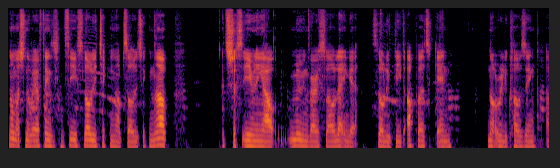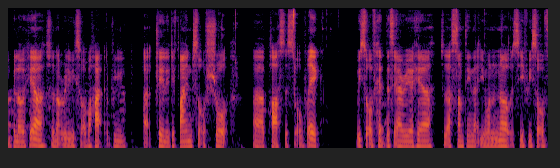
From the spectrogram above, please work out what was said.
Not much in the way of things you can see, slowly ticking up, slowly ticking up. It's just evening out, moving very slow, letting it slowly bleed upwards again. Not really closing uh, below here, so not really sort of a high, really uh, clearly defined sort of short uh, past this sort of wig. We sort of hit this area here, so that's something that you want to know. See if we sort of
